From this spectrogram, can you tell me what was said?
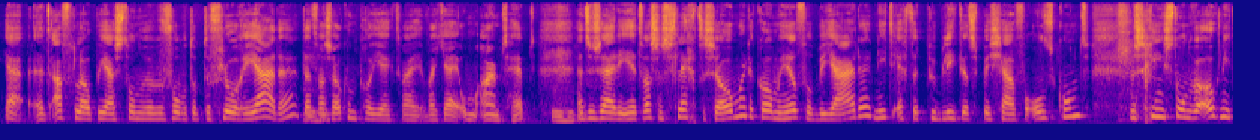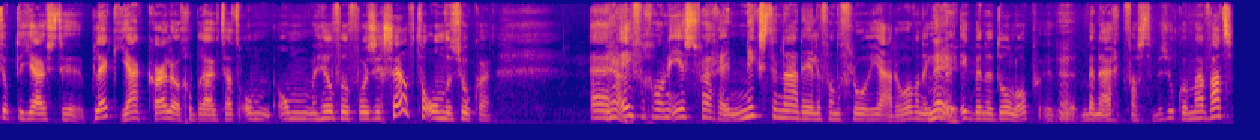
ja, het afgelopen jaar stonden we bijvoorbeeld op de Floriade. Dat mhm. was ook een project waar, wat jij omarmd hebt. Mhm. En toen zei hij, het was een slechte zomer. Er komen heel veel bejaarden. Niet echt het publiek dat speciaal voor ons komt. Misschien stonden we ook niet op de juiste plek. Ja, Carlo gebruikt dat om, om heel veel voor zichzelf te onderzoeken. Uh, Even gewoon eerst vragen. Niks ten nadele van de Floriade, hoor. Want ik, ben, ik ben er dol op. Ik ben eigenlijk vast te bezoeken. Maar wat...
